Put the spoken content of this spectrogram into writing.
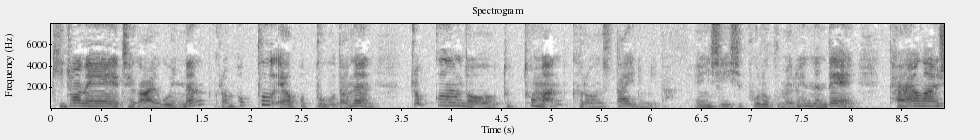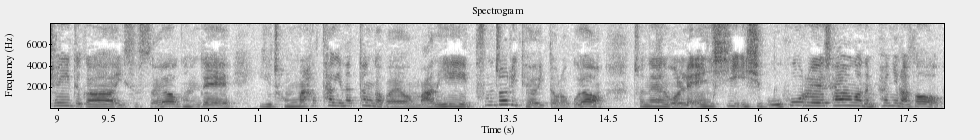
기존에 제가 알고 있는 그런 퍼프, 에어 퍼프보다는 조금 더 도톰한 그런 스타일입니다. NC24를 구매를 했는데 다양한 shade가 있었어요. 근데 이게 정말 핫하긴 핫한가 봐요. 많이 품절이 되어 있더라고요. 저는 원래 NC25호를 사용하는 편이라서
